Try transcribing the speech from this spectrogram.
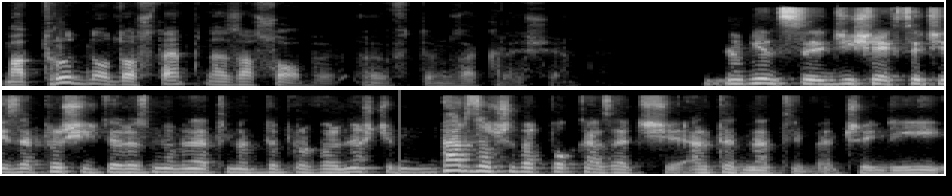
ma trudno dostępne zasoby w tym zakresie. No więc dzisiaj chcę Cię zaprosić do rozmowy na temat dobrowolności. Bardzo trzeba pokazać alternatywę, czyli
